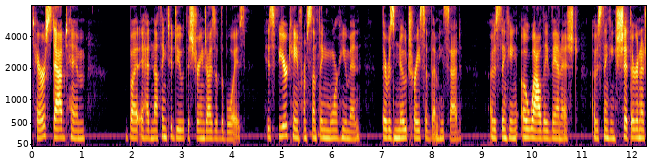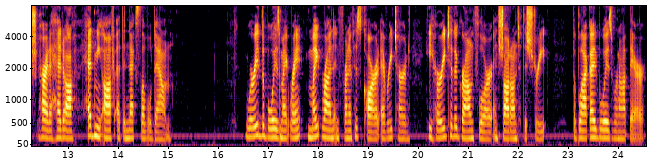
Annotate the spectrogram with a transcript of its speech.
Terror stabbed him, but it had nothing to do with the strange eyes of the boys. His fear came from something more human. There was no trace of them, he said. I was thinking, oh wow, they vanished. I was thinking, shit, they're going to try to head off, head me off at the next level down. Worried the boys might, ri- might run in front of his car at every turn, he hurried to the ground floor and shot onto the street. The black eyed boys were not there.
